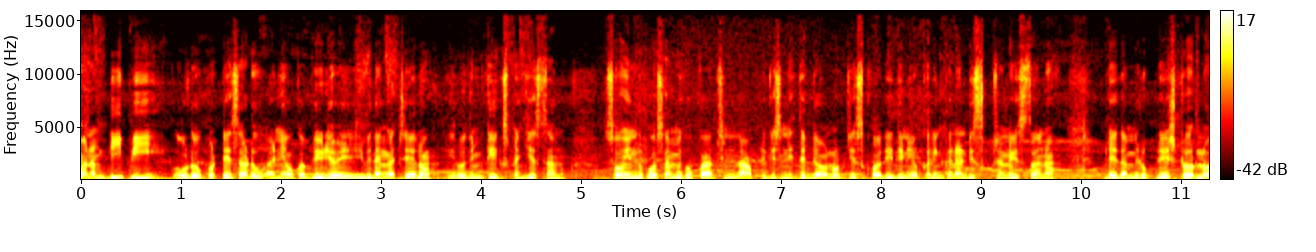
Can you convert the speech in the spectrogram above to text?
మనం డిపి ఓడో కొట్టేశాడు అనే ఒక వీడియో ఏ విధంగా చేయాలో ఈరోజు మీకు ఎక్స్ప్లెయిన్ చేస్తాను. సో ఇందుకోసం మీకు ఒక చిన్న అప్లికేషన్ అయితే డౌన్లోడ్ చేసుకోవాలి. దీని యొక్క లింక్ నేను డిస్క్రిప్షన్లో ఇస్తాను. లేదా మీరు ప్లే స్టోర్లో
